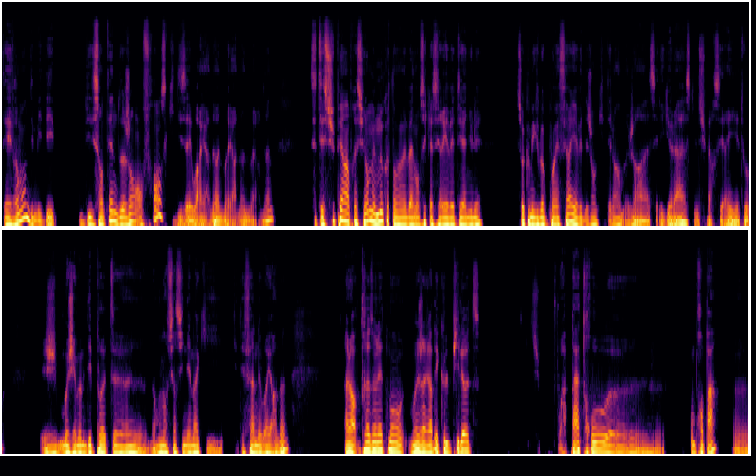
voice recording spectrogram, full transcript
C'était vraiment des, des, des centaines de gens en France qui disaient Warrior Nun, Warrior Nun, Warrior Nun. C'était super impressionnant. Même nous, quand on avait annoncé que la série avait été annulée sur comicsblog.fr, il y avait des gens qui étaient là en mode genre ah, c'est dégueulasse, c'est une super série et tout. moi, j'ai même des potes euh, dans mon ancien cinéma qui, qui étaient fans de Warrior Nun. Alors très honnêtement, moi j'ai regardé que le pilote. Je vois pas trop, euh, je comprends pas euh,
